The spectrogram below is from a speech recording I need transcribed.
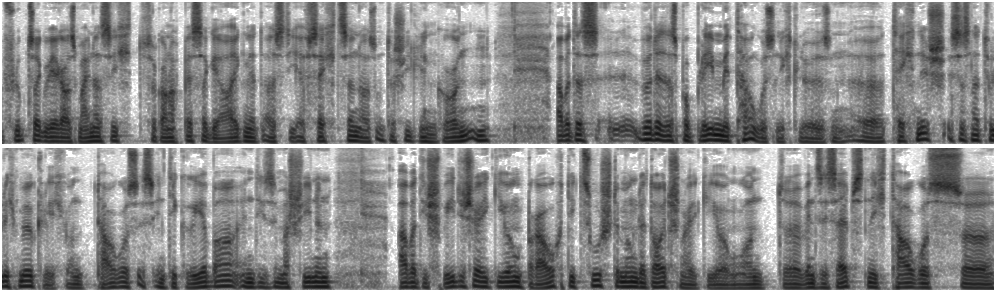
Flugzeug wäre aus meiner Sicht sogar noch besser geeignet als die F-16 aus unterschiedlichen Gründen. Aber das äh, würde das Problem mit Taurus nicht lösen. Äh, technisch ist es natürlich möglich und Taurus ist integrierbar in diese Maschinen. Aber die schwedische Regierung braucht die Zustimmung der deutschen Regierung. Und äh, wenn sie selbst nicht Taurus äh,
